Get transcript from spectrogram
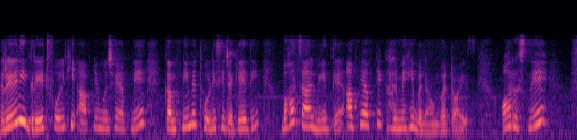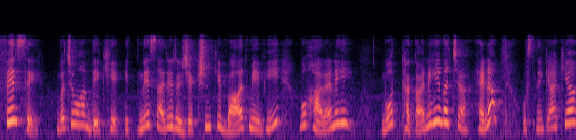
रियली ग्रेटफुल कि आपने मुझे अपने कंपनी में थोड़ी सी जगह दी। बहुत साल बीत गए अब मैं अपने घर में ही बनाऊँगा टॉयज़ और उसने फिर से बच्चों आप देखिए इतने सारे रिजेक्शन के बाद में भी वो हारा नहीं। वो थका नहीं बच्चा, है ना? उसने क्या किया?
